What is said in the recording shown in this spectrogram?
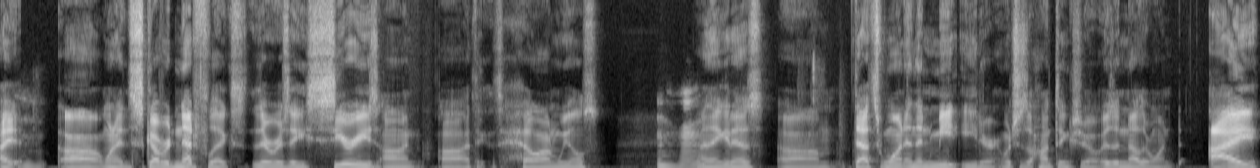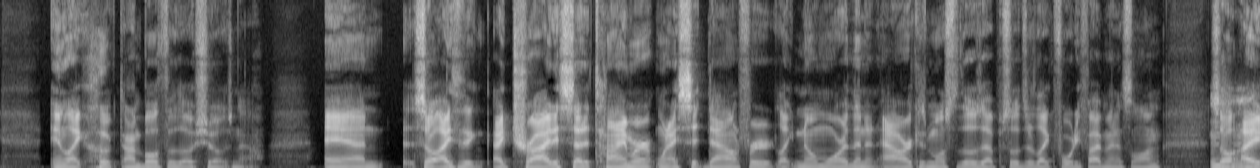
I Mhm. uh, when I discovered Netflix, there was a series on uh, I think it's Hell on Wheels. Mhm. I think it is. Um, that's one, and then Meat Eater, which is a hunting show, is another one. I am like hooked on both of those shows now, and so I think I try to set a timer when I sit down for like no more than an hour because most of those episodes are like forty five minutes long. So Mhm. I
